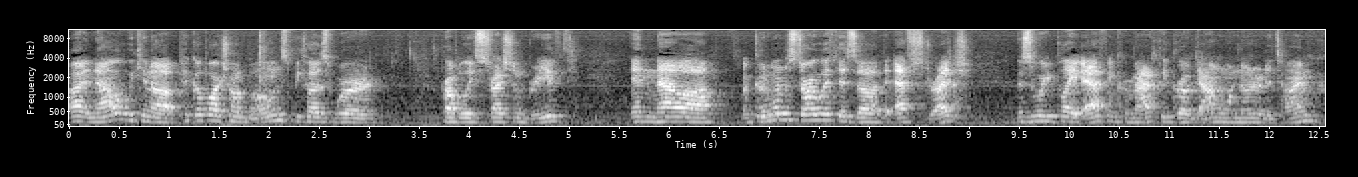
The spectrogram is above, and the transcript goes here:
Alright, now we can uh, pick up our trombones because we're properly stretched and breathed. And now uh, a good one to start with is uh, the F stretch. This is where you play F and chromatically grow down one note at a time.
